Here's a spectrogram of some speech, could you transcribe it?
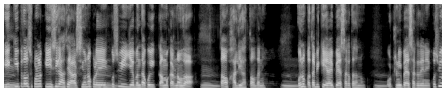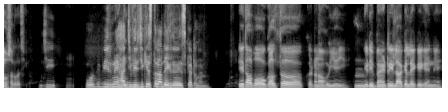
ਕੀ। ਕੀ ਪਤਾ ਉਸ ਕੋਲ ਕੀ ਸੀਗਾ ਹਥਿਆਰ ਸੀ ਉਹਨਾਂ ਕੋਲੇ। ਕੁਝ ਵੀ ਜੇ ਬੰਦਾ ਕੋਈ ਕੰਮ ਕਰਨ ਆਉਂਦਾ ਤਾਂ ਉਹ ਖਾਲੀ ਹੱਥ ਆਉਂਦਾ ਨਹੀਂ। ਉਹਨੂੰ ਪਤਾ ਵੀ ਘੇਰਾ ਹੀ ਪੈ ਸਕਦਾ ਸਾਨੂੰ। ਹੂੰ। ਉੱਠ ਨਹੀਂ ਪੈ ਸਕਦੇ ਨੇ ਕੁਝ ਵੀ ਹੋ ਸਕਦਾ ਸੀ ਜੀ। ਹੋਰ ਵੀ ਵੀਰ ਨੇ ਹਾਂਜੀ ਵੀਰ ਜੀ ਕਿਸ ਤਰ੍ਹਾਂ ਦੇਖਦੇ ਹੋ ਇਸ ਘਟਨਾ ਨੂੰ? ਇਹ ਤਾਂ ਬਹੁਤ ਗਲਤ ਘਟਨਾ ਹੋਈ ਹੈ ਜੀ। ਜਿਹੜੀ ਬੈਟਰੀ ਲਾ ਕੇ ਲੈ ਕੇ ਗਏ ਨੇ।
